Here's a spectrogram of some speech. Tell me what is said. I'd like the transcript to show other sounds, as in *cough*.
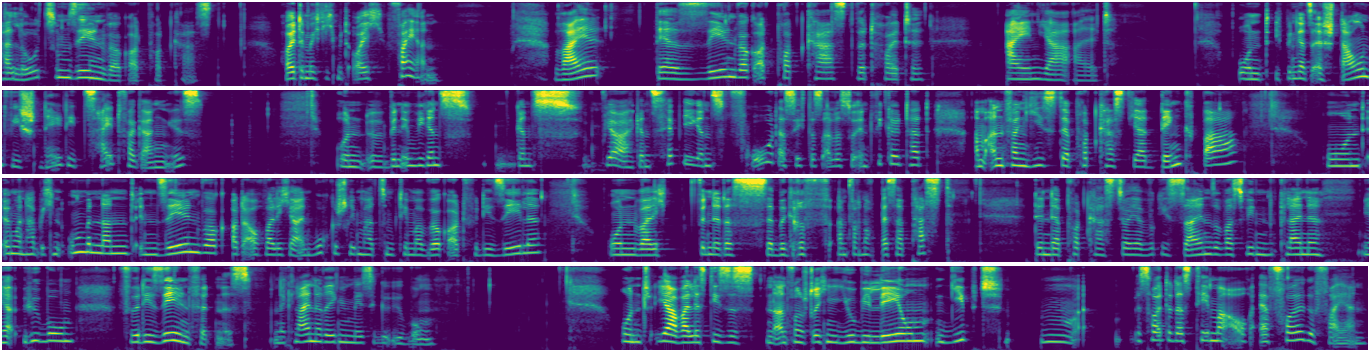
Hallo zum Seelenworkout Podcast. Heute möchte ich mit euch feiern, weil der Seelenworkout Podcast wird heute ein Jahr alt. Und ich bin ganz erstaunt, wie schnell die Zeit vergangen ist. Und äh, bin irgendwie ganz, ganz, ja, ganz happy, ganz froh, dass sich das alles so entwickelt hat. Am Anfang hieß der Podcast ja Denkbar. Und irgendwann habe ich ihn umbenannt in Seelenworkout, auch weil ich ja ein Buch geschrieben habe zum Thema Workout für die Seele. Und weil ich finde, dass der Begriff einfach noch besser passt. Denn der Podcast soll ja wirklich sein, sowas wie eine kleine ja, Übung für die Seelenfitness. Eine kleine regelmäßige Übung. Und ja, weil es dieses in Anführungsstrichen Jubiläum gibt, ist heute das Thema auch Erfolge feiern.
